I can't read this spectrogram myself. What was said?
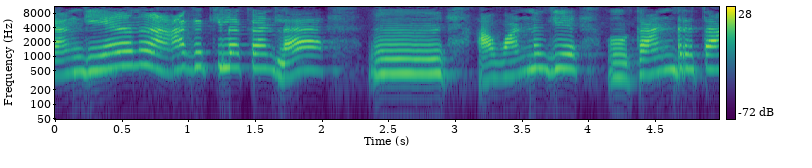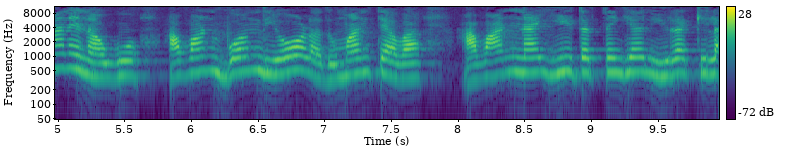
ಹಂಗೇನು ಆಗಕ್ಕಿಲ್ಲ ಕಣ್ಲ ಹ್ಮ್ ಆ ಹಣ್ಣಿಗೆ ಕಂಡ್ರೆ ತಾನೇ ನಾವು ಅವನ್ ಬಂದು ಹೇಳೋದು ಮಂತ್ಯವ ಅವನ್ನ ಈ ತತ್ತಿಗೇನು ಇರಕ್ಕಿಲ್ಲ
